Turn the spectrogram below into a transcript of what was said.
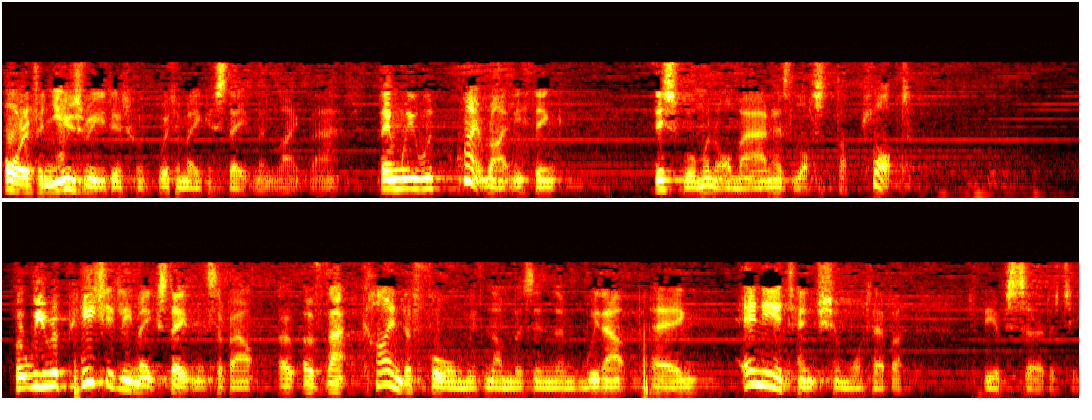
or if a newsreader were to make a statement like that, then we would quite rightly think this woman or man has lost the plot. But we repeatedly make statements about, uh, of that kind of form with numbers in them without paying any attention whatever to the absurdity.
